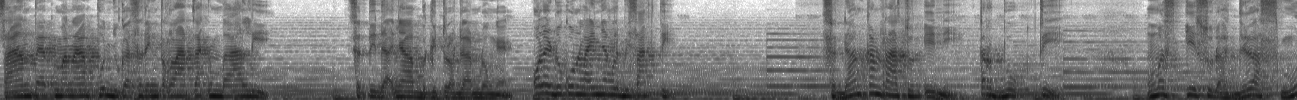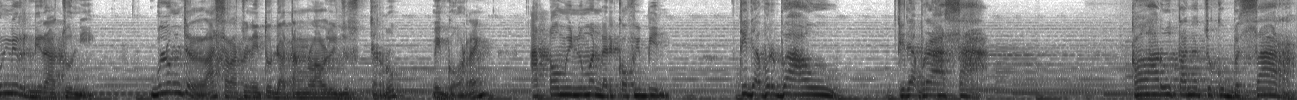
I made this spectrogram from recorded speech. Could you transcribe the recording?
Santet mana pun juga sering terlacak kembali. Setidaknya begitulah dalam dongeng. Oleh dukun lain yang lebih sakti. Sedangkan racun ini terbukti Meski sudah jelas Munir diracuni, belum jelas racun itu datang melalui jus jeruk, mie goreng, atau minuman dari coffee bean. Tidak berbau, tidak berasa. Kelarutannya cukup besar.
